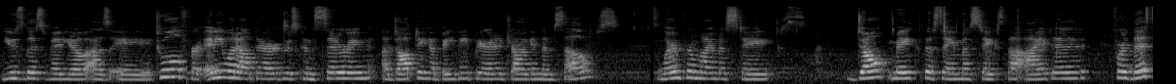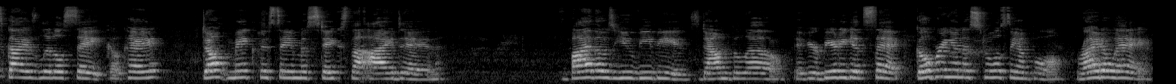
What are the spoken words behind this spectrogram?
use this video as a tool for anyone out there who's considering adopting a baby bearded dragon themselves. Learn from my mistakes. Don't make the same mistakes that I did. For this guy's little sake, okay? Don't make the same mistakes that I did. Buy those UV beads down below. If your beardy gets sick, go bring in a stool sample right away.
